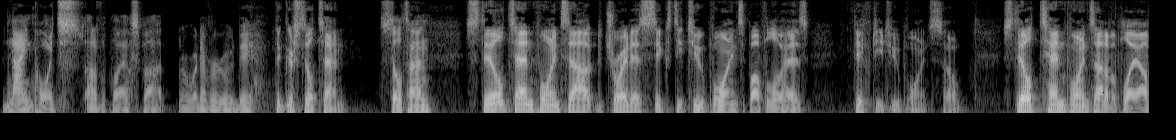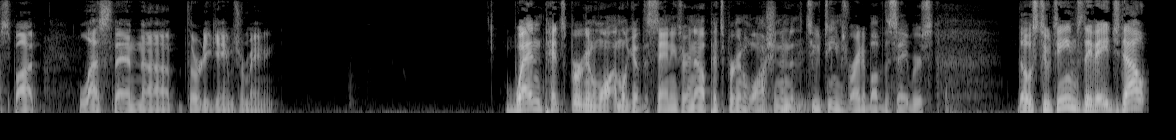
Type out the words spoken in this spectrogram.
nine points out of a playoff spot or whatever it would be. I think they're still ten. Still 10? Still 10 points out. Detroit has 62 points. Buffalo has 52 points. So still 10 points out of a playoff spot, less than uh, 30 games remaining. when Pittsburgh and I'm looking at the standings right now. Pittsburgh and Washington are the two teams right above the Sabres. Those two teams they've aged out,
